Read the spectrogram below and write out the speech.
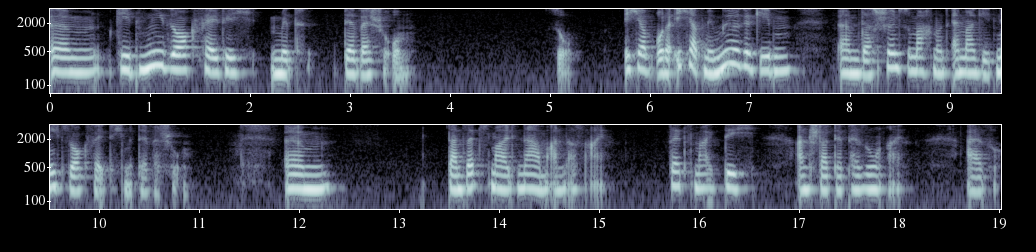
ähm, geht nie sorgfältig mit der Wäsche um. So. Ich habe oder ich habe mir Mühe gegeben, ähm, das schön zu machen und Emma geht nicht sorgfältig mit der Wäsche um. Ähm, dann setz mal die Namen anders ein. Setz mal dich anstatt der Person ein. Also,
